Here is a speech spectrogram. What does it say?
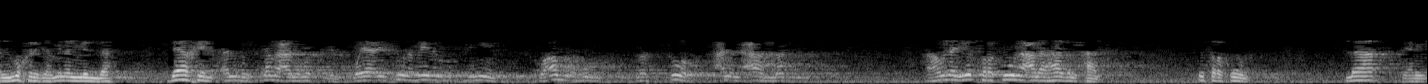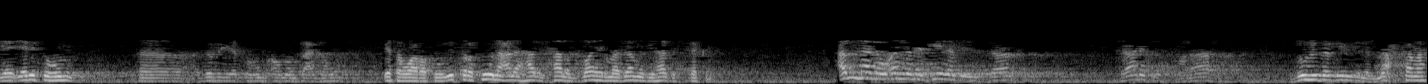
المخرجة من الملة داخل المجتمع المسلم ويعيشون بين المسلمين وأمرهم مستور عن العامة هؤلاء يتركون على هذا الحال. يتركون. لا يعني يرثهم آه، ذريتهم أو من بعدهم يتوارثون يتركون على هذا الحال الظاهر ما داموا بهذا الشكل. أما لو اننا جينا بإنسان تارك للصلاة ذهب به إلى المحكمة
